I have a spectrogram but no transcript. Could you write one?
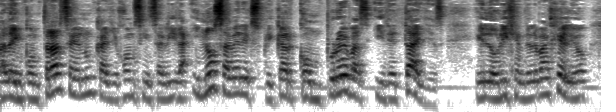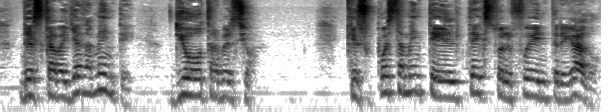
al encontrarse en un callejón sin salida y no saber explicar con pruebas y detalles el origen del Evangelio, descabelladamente dio otra versión, que supuestamente el texto le fue entregado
